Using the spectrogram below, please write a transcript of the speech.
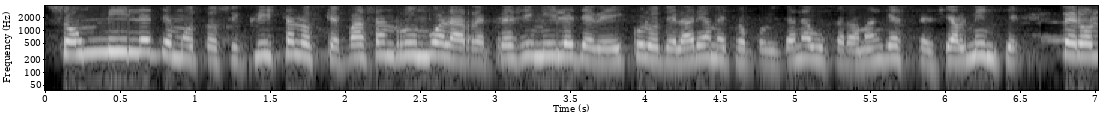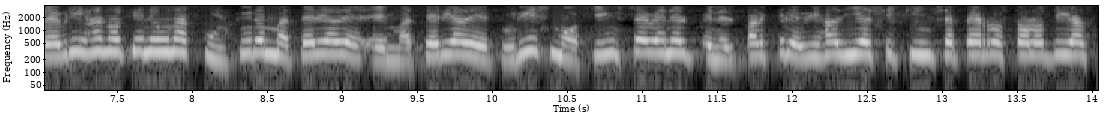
son miles de motociclistas los que pasan rumbo a la represa y miles de vehículos del área metropolitana de Bucaramanga especialmente. Pero Lebrija no tiene una cultura en materia de, materia de turismo. Aquí usted ve en el, en el parque Lebrija 10 y 15 perros todos los días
